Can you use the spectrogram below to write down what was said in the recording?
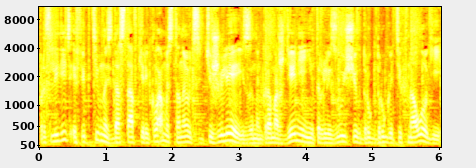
Проследить эффективность доставки рекламы становится тяжелее из-за нагромождения нейтрализующих друг друга технологий,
